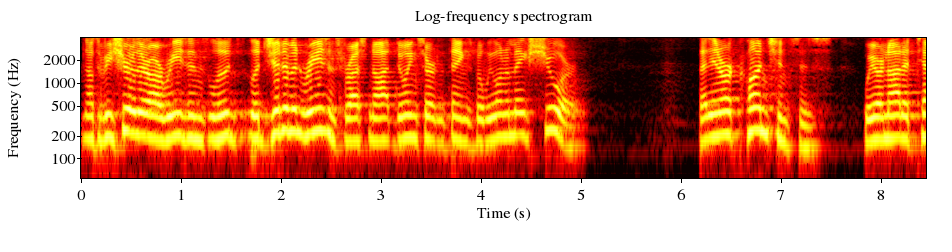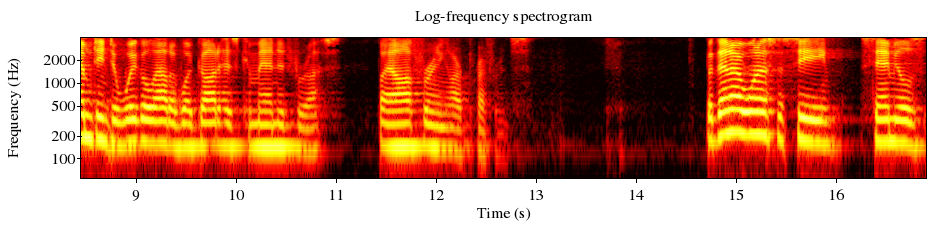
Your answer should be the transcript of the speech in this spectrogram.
Now, to be sure, there are reasons, legitimate reasons for us not doing certain things, but we want to make sure that in our consciences, we are not attempting to wiggle out of what God has commanded for us by offering our preference. But then I want us to see Samuel's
